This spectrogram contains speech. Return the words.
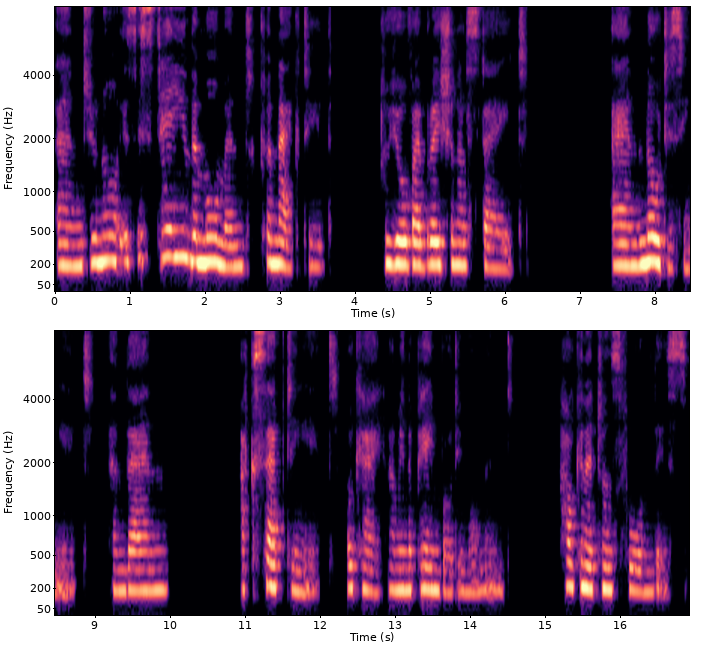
and you know it's, it's stay in the moment connected to your vibrational state and noticing it and then accepting it. Okay, I'm in a pain body moment. How can I transform this?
